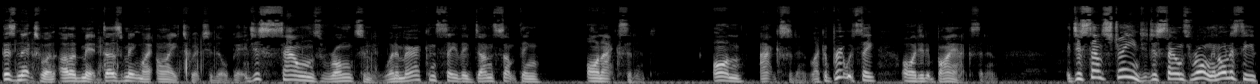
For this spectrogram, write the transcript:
This next one, I'll admit, does make my eye twitch a little bit. It just sounds wrong to me when Americans say they've done something on accident. On accident. Like a Brit would say, oh, I did it by accident. It just sounds strange. It just sounds wrong. And honestly,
